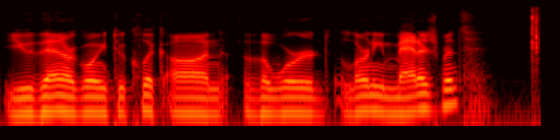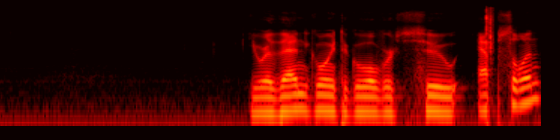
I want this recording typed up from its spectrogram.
You then are going to click on the word learning management. You are then going to go over to Epsilen.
